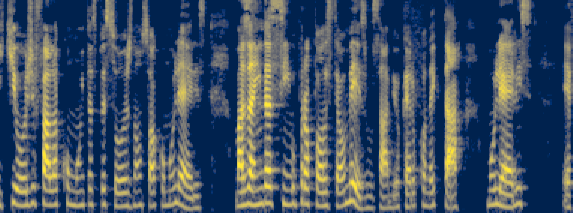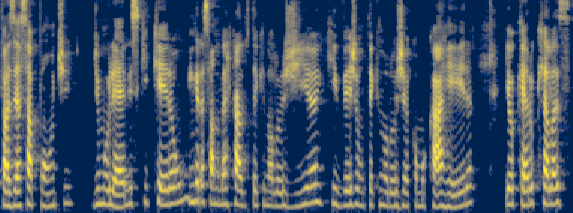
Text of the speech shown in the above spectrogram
e que hoje fala com muitas pessoas, não só com mulheres, mas ainda assim o propósito é o mesmo, sabe? Eu quero conectar mulheres, é, fazer essa ponte de mulheres que queiram ingressar no mercado de tecnologia, que vejam tecnologia como carreira, e eu quero que elas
